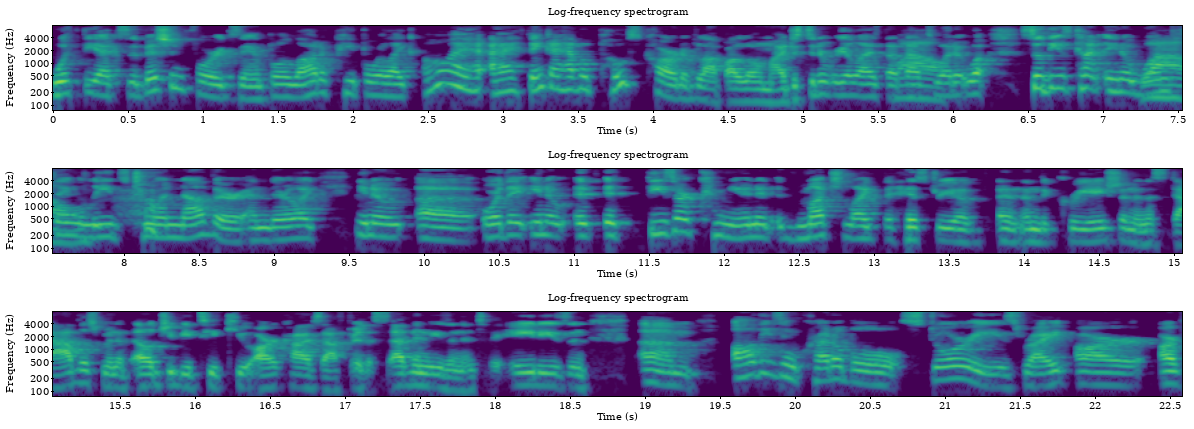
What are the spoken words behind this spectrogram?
with the exhibition for example a lot of people were like oh i, I think i have a postcard of la paloma i just didn't realize that wow. that's what it was so these kind of you know one wow. thing leads to another and they're like you know uh, or they you know it, it, these are community much like the history of and, and, the creation and establishment of lgbtq archives after the 70s and into the 80s and um, all these incredible stories, right, are are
